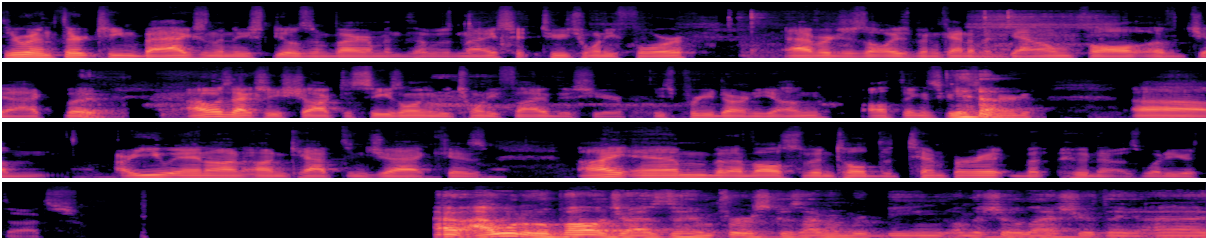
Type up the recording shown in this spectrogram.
Threw in 13 bags in the new steals environment. That was nice at 224. Average has always been kind of a downfall of Jack, but I was actually shocked to see he's only going to be 25 this year. He's pretty darn young, all things considered. Yeah. Um, are you in on on Captain Jack? Because I am, but I've also been told to temper it. But who knows? What are your thoughts? I, I want to apologize to him first because I remember being on the show last year thing, and I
